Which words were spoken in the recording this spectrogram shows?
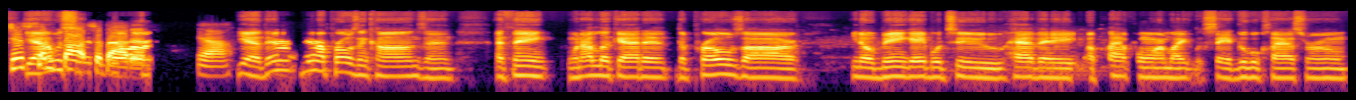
Just yeah, some thoughts about are, it. Yeah. Yeah, there there are pros and cons, and I think when I look at it, the pros are, you know, being able to have a a platform like, say, a Google Classroom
